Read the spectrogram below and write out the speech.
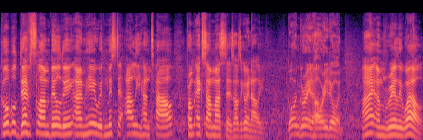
Global Dev Slam building. I'm here with Mr. Ali Hantal from XR Masters. How's it going, Ali? Going great. How are you doing? I am really well,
